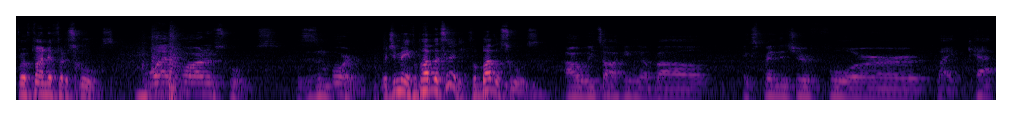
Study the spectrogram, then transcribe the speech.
for funding for the schools. What part of schools? This is important. What you mean for public city, for public schools? Are we talking about expenditure for like cap,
